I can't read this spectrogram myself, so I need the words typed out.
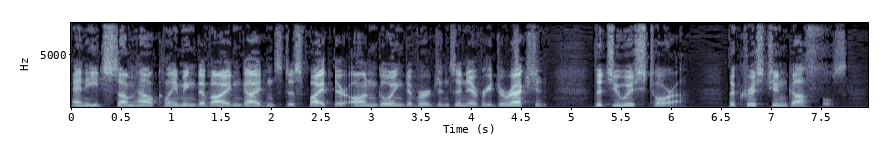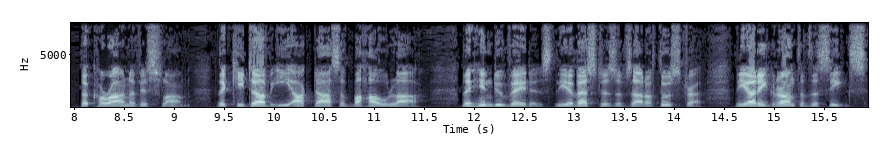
and each somehow claiming divine guidance despite their ongoing divergence in every direction. The Jewish Torah, the Christian Gospels, the Quran of Islam, the Kitab-i-Aqdas of Baha'u'llah, the Hindu Vedas, the Avestas of Zarathustra, the Adi Granth of the Sikhs,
